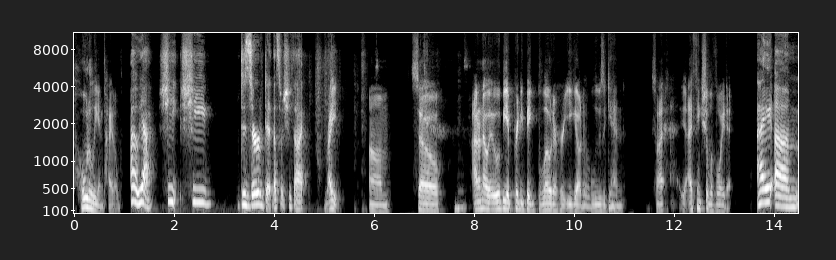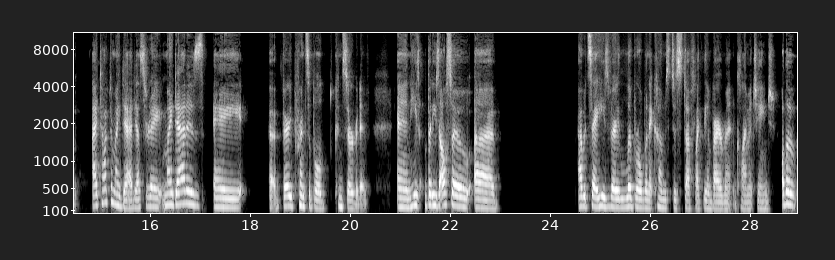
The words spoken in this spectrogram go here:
Totally entitled. Oh yeah. She she deserved it. That's what she thought. Right um so i don't know it would be a pretty big blow to her ego to lose again. So i i think she'll avoid it. I um i talked to my dad yesterday. My dad is a, a very principled conservative and he's but he's also uh i would say he's very liberal when it comes to stuff like the environment and climate change. Although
